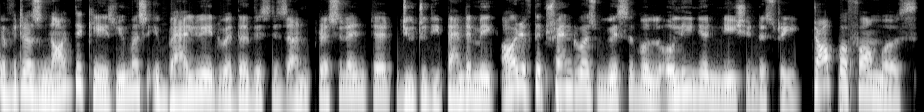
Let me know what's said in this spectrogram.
If it was not the case, you must evaluate whether this is unprecedented due to the pandemic or if the trend was visible only in your niche industry. Top performers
